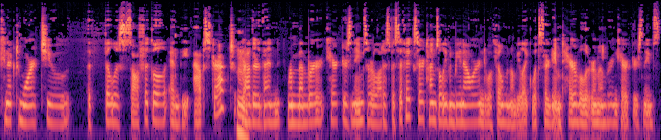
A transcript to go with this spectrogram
connect more to the philosophical and the abstract Hmm. rather than remember characters' names or a lot of specifics. There are times I'll even be an hour into a film and I'll be like, what's their name? Terrible at remembering characters' names.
